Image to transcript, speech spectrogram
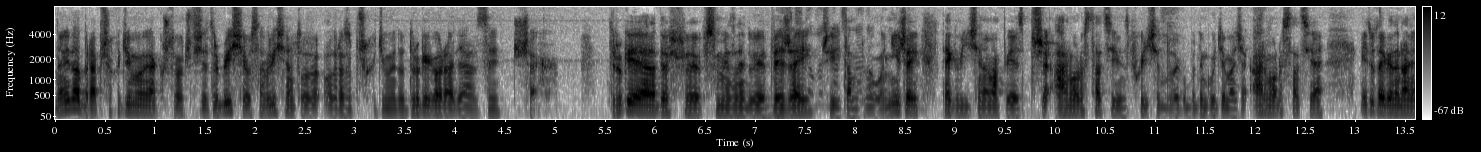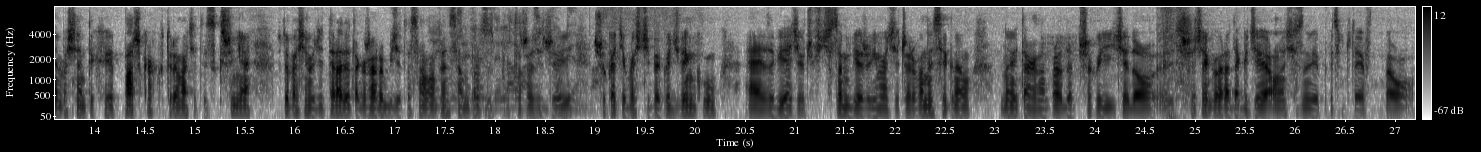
No i dobra, przechodzimy, jak już to oczywiście zrobiliście, ustawiliście, no to od razu przechodzimy do drugiego radia z trzech. Drugie radio się w sumie znajduje wyżej, czyli tam było niżej. Tak jak widzicie na mapie jest przy Armor stacji, więc wchodzicie do tego budynku, gdzie macie Armor stację. I tutaj generalnie właśnie na tych paczkach, które macie, te skrzynie, tutaj właśnie będzie radio, także robicie to samo, ten sam proces powtarzacie, czyli szukacie właściwego dźwięku, e, zabijacie oczywiście zombie, jeżeli macie czerwony sygnał, no i tak naprawdę przechodzicie do y, trzeciego radia, gdzie ona się znajduje powiedzmy tutaj w, po,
